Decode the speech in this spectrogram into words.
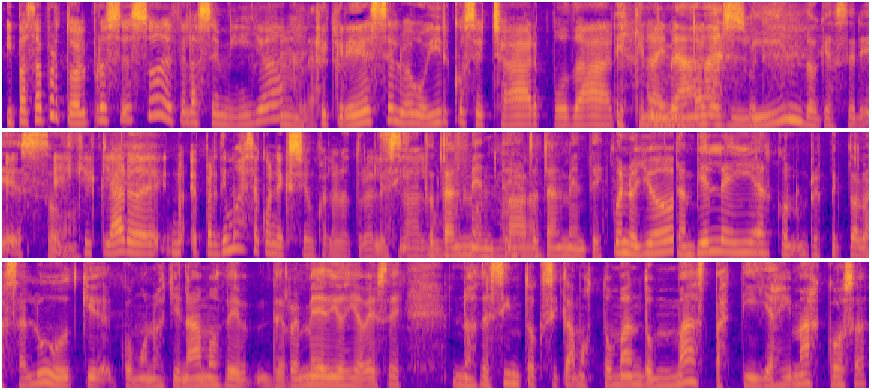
y pasar por todo el proceso desde la semilla mm. que crece, luego ir cosechar, podar. Es que no hay nada más lindo que hacer eso. Es, que claro, eh, eh, perdimos esa conexión con la naturaleza. totalmente. Totalmente, Bueno, yo también leía con respecto a la salud, que como nos llenamos de, remedios y a veces nos desintoxicamos tomando más pastillas y más cosas,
